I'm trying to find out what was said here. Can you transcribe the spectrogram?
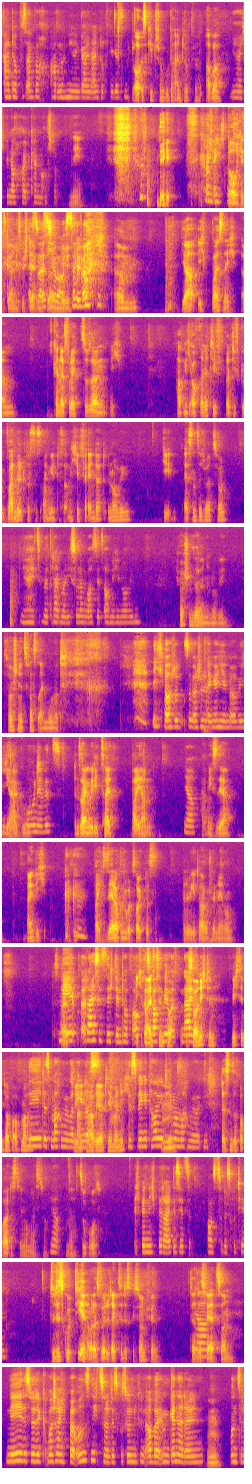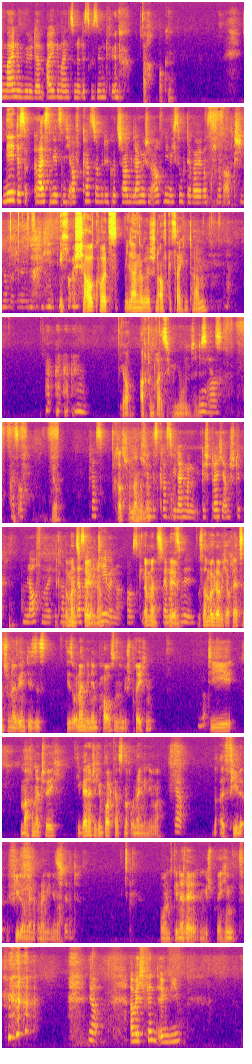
Eintopf ist einfach, habe noch nie einen geilen Eintopf gegessen. Oh, es gibt schon gute Eintöpfe, aber Ja, ich bin auch halt kein Maßstab. nee. nee, brauche ich jetzt gar nichts Das bestärken. weiß ich aber nee. auch selber. Ähm, ja, ich weiß nicht. Ähm, ich kann da vielleicht so sagen, ich habe mich auch relativ, relativ gewandelt, was das angeht. Das hat mich hier verändert in Norwegen. Die Essenssituation. Ja, jetzt übertreib mal nicht. So lange warst du jetzt auch nicht in Norwegen. Ich war schon sehr lange in Norwegen. Das war schon jetzt fast ein Monat. Ich war schon, sogar schon länger hier in Norwegen. Ja, gut. Ohne Witz. Dann sagen wir, die Zeit Jan Ja. hat mich sehr. Eigentlich war ich sehr davon überzeugt, dass eine vegetarische Ernährung. Das Nee, reiß jetzt nicht den Topf auf. ich das reiß machen den wir Topf. Nein. Ich soll nicht den, nicht den Topf aufmachen. Nee, das machen wir das was. Vegetarier-Thema nicht. Das Vegetarier-Thema Mm. machen wir heute nicht. Das ist ein separates Thema, meinst du? Ja. Na, zu groß. Ich bin nicht bereit, das jetzt auszudiskutieren. Zu diskutieren, oh, das würde direkt zur Diskussion führen. Dachte, Ja. das wäre jetzt so ein. Nee, das würde wahrscheinlich bei uns nicht zu einer Diskussion führen, aber im Generellen, Hm. unsere Meinung würde da im Allgemeinen zu einer Diskussion führen. Ach, okay. Nee, das reißen wir jetzt nicht auf. Kannst du mal bitte kurz schauen, wie lange wir schon aufnehmen? Ich suche dabei, was ich noch aufgeschrieben habe. Ich schaue kurz, wie lange wir schon aufgezeichnet haben. Ja, 38 Minuten sind es jetzt. Als ob. Ja, Krass. krass, schon lange, Ich ne? finde es krass, wie lange man Gespräche am Stück am Laufen halten kann, Wenn ohne man's dass will, an die ne? Themen ausgehen. Wenn man es will. man's will. Das haben wir, glaube ich, auch letztens schon erwähnt, dieses, diese unangenehmen Pausen in Gesprächen, Ja. die machen natürlich, die werden natürlich im Podcast noch unangenehmer. Ja, Also viel, viel unang- unangenehmer. das stimmt. Und generell in Gesprächen. Ja, aber ich finde irgendwie,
